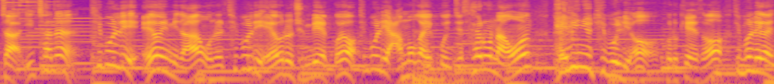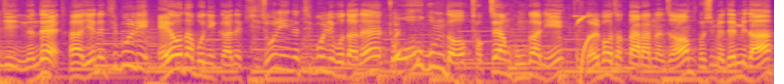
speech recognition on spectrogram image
자, 이 차는 티볼리 에어입니다. 오늘 티볼리 에어를 준비했고요. 티볼리 아머가 있고 이제 새로 나온 베리뉴 티볼리요. 그렇게 해서 티볼리가 이제 있는데 아, 얘는 티볼리 에어다 보니까는 기존에 있는 티볼리보다는 조금 더 적재한 공간이 좀 넓어졌다라는 점 보시면 됩니다.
